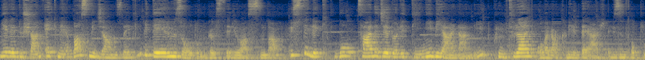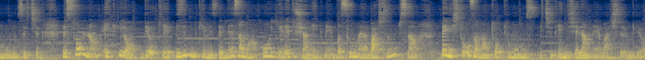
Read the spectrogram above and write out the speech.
yere düşen ekmeğe basmayacağımızla ilgili bir değerimiz olduğunu gösteriyor aslında. Üstelik bu sadece böyle dini bir yerden değil, kültürel olarak bir değer bizim toplumumuz için. Ve sonra ekliyor, diyor ki bizim ülkemizde ne zaman o yere düşen ekmeğe basılmaya başlanırsa ben işte o zaman toplumumuz için endişelenmeye başlarım diyor.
